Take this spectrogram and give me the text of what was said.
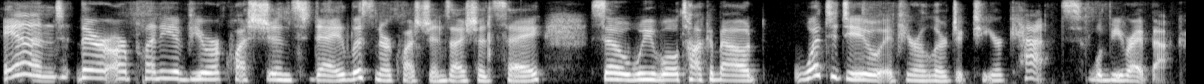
And there are plenty of viewer questions today, listener questions, I should say. So we will talk about what to do if you're allergic to your cat. We'll be right back.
